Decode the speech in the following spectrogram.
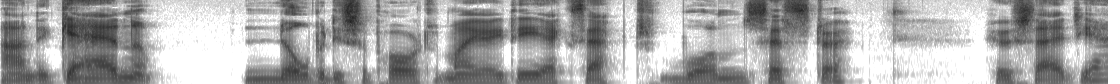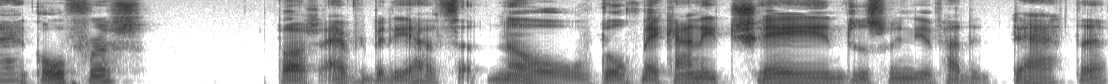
and again, nobody supported my idea except one sister who said, Yeah, go for it. But everybody else said, No, don't make any changes when you've had a death uh,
